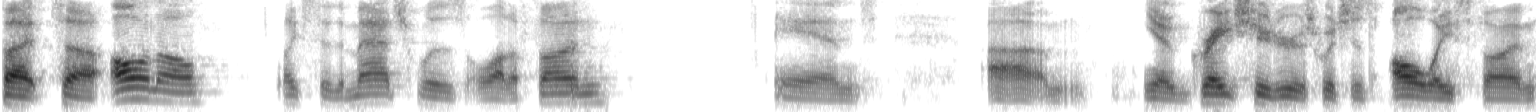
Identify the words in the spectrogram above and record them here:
But uh, all in all, like I said, the match was a lot of fun, and um, you know, great shooters, which is always fun.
